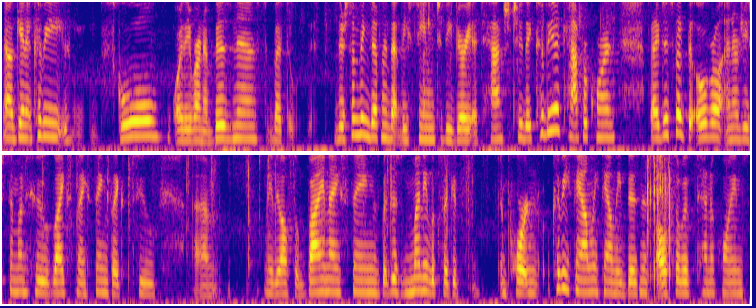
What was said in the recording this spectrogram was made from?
Now, again, it could be school or they run a business, but there's something definitely that they seem to be very attached to. They could be a Capricorn, but I just feel like the overall energy someone who likes nice things, likes to um, maybe also buy nice things, but just money looks like it's important. Could be family, family business, also with Ten of Coins,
